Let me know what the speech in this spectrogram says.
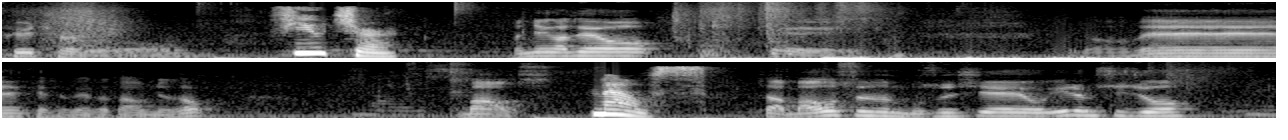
future고. future, 안녕히 가세요. 오케이. 그 다음에 계속해서 다음 녀석 mouse. mouse. mouse, 자 mouse는 무슨 씨예요? 이름 씨죠? 네.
